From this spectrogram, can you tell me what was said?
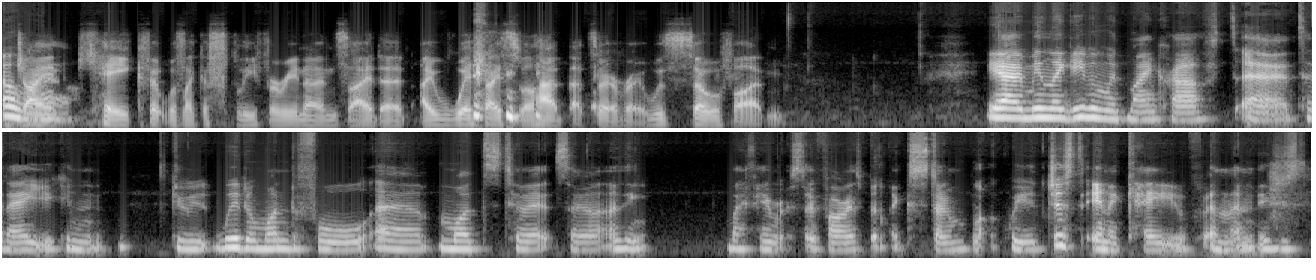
oh, giant wow. cake that was like a spleef arena inside it. I wish i still had that server. It was so fun. Yeah i mean like even with minecraft uh, today you can do weird and wonderful uh, mods to it. So i think my favorite so far has been like Stone Block, where you're just in a cave and then you just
